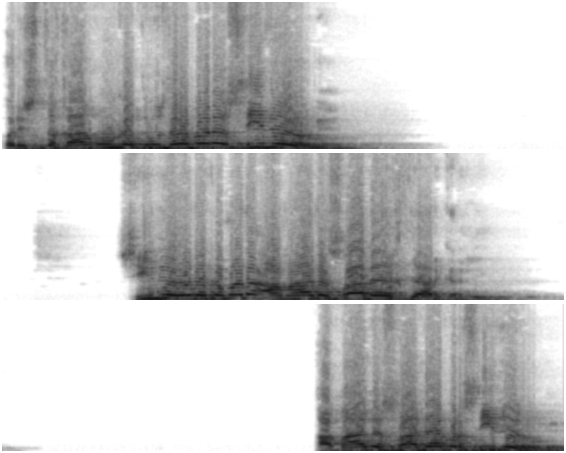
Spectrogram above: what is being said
اور استقاموں کا دوسرا معنی سیدھے ہو گئے۔ سیدھے ہونے کا معنی امال صالح اختیار کر لی امال صالح پر سیدھے ہو گئے۔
